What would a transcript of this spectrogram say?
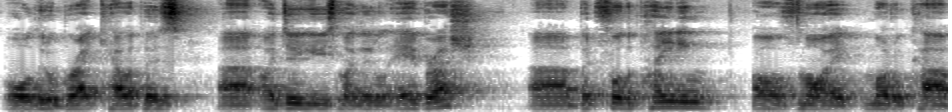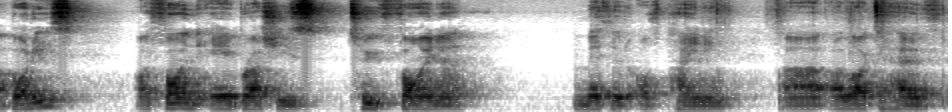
or little brake calipers, uh, I do use my little airbrush. Uh, but for the painting of my model car bodies, I find the airbrush is too finer method of painting. Uh, I like to have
